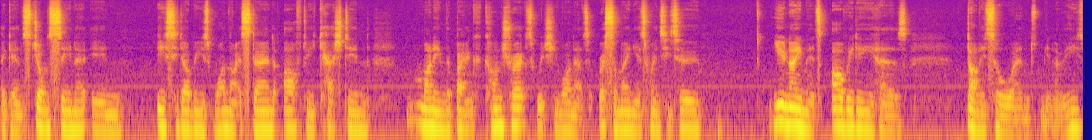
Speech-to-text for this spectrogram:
against John Cena in ECW's One Night Stand after he cashed in Money in the Bank contract, which he won at WrestleMania 22. You name it, RVD has done it all, and you know he's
